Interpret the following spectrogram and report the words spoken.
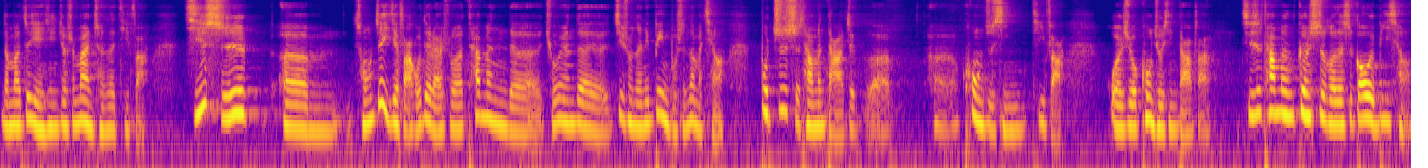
那么最典型就是曼城的踢法。其实，呃，从这一届法国队来说，他们的球员的技术能力并不是那么强，不支持他们打这个呃控制型踢法，或者说控球型打法。其实他们更适合的是高位逼抢。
